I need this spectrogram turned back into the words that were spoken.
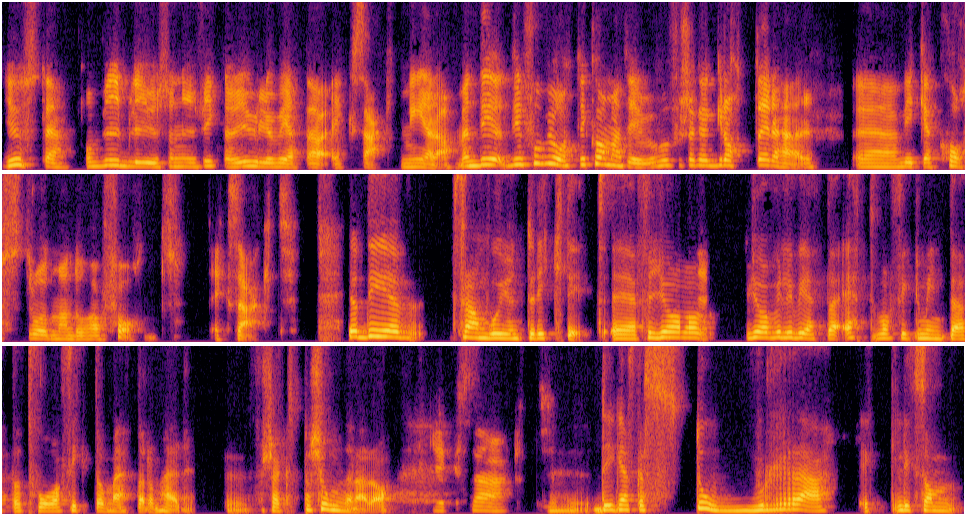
Just det, och vi blir ju så nyfikna, vi vill ju veta exakt mera. Men det, det får vi återkomma till, vi får försöka grotta i det här, eh, vilka kostråd man då har fått exakt. Ja, det framgår ju inte riktigt. Eh, för jag, jag ville veta, ett, vad fick de inte äta? Två, vad fick de äta, de här eh, försökspersonerna? Då? Exakt. Eh, det är ganska stora liksom,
